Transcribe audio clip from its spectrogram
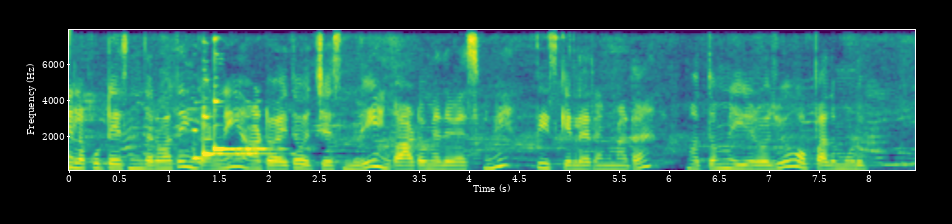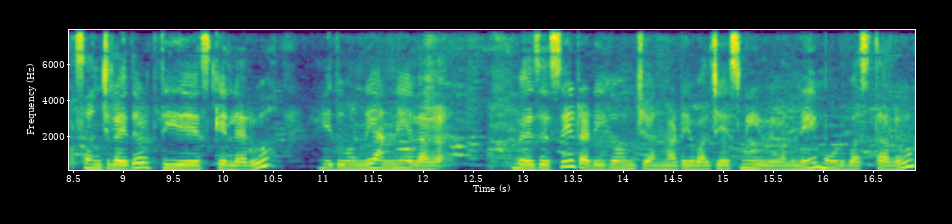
ఇలా కుట్టేసిన తర్వాత ఇంకా అన్నీ ఆటో అయితే వచ్చేసింది. ఇంకా ఆటో మీద వేసుకుని తీసుకెళ్ళారనమాట మొత్తం ఈరోజు పదమూడు సంచులు అయితే తీసుకెళ్ళారు ఇదిగోండి అన్నీ ఇలాగా వేసేసి రెడీగా ఉంచాను అనమాట ఇవాళ చేసిన ఇవన్నీ మూడు బస్తాలు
